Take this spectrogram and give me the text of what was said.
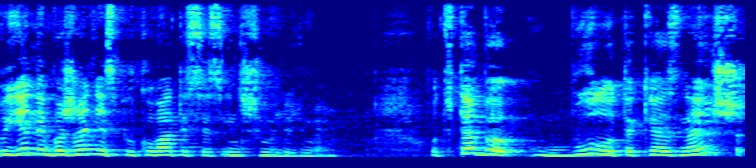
Твоє небажання спілкуватися з іншими людьми. От в тебе було таке, знаєш, е,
